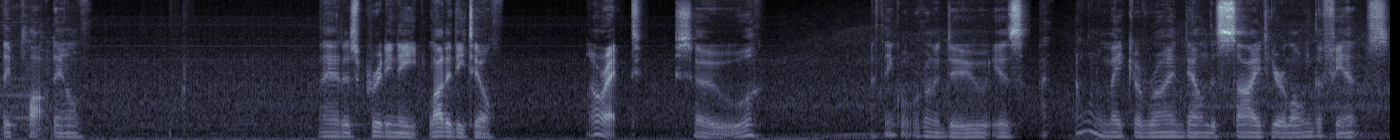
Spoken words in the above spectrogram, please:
they plop down. That is pretty neat. A lot of detail. Alright, so I think what we're going to do is I want to make a run down the side here along the fence.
